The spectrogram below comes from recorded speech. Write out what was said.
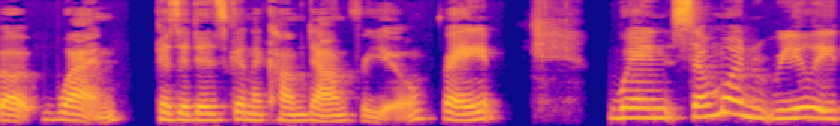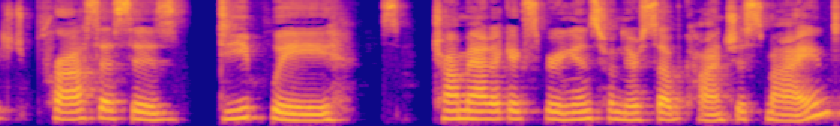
but when, because it is going to come down for you, right? When someone really processes deeply traumatic experience from their subconscious mind,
